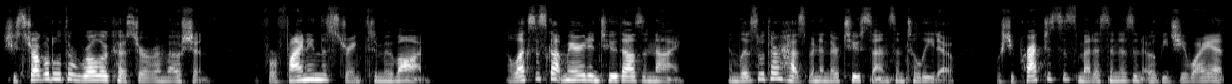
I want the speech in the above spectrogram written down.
she struggled with a roller coaster of emotions before finding the strength to move on alexis got married in 2009 and lives with her husband and their two sons in Toledo, where she practices medicine as an OBGYN.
